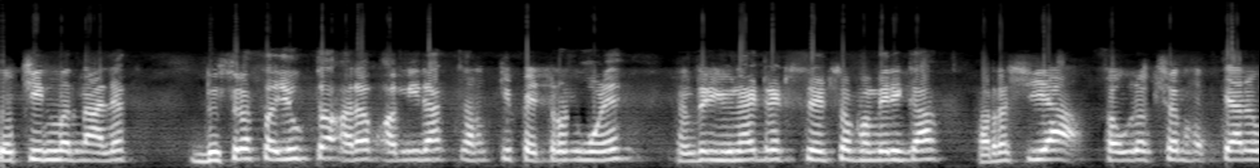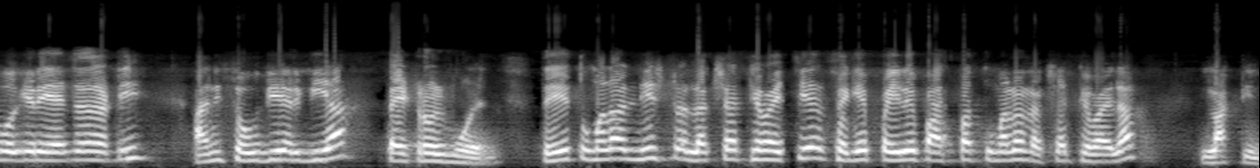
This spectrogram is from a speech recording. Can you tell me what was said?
तो चीन मधनं आल्यात. दुसरं संयुक्त अरब अमिरात कारण की पेट्रोलमुळे नंतर United States of America Russia संरक्षण हत्यार वगैरे याच्यासाठी आणि सौदी अरेबिया पेट्रोलमुळे. तर हे तुम्हाला लिस्ट लक्षात ठेवायची सगळे पहिले पाच पाच तुम्हाला लक्षात ठेवायला लागतील.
